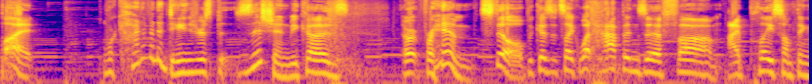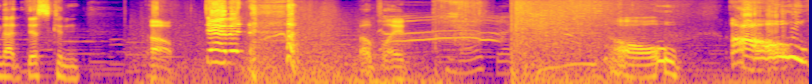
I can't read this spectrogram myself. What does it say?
But we're kind of in a dangerous position because or for him still, because it's like what happens if um, I play something that this can Oh. Damn it! well played. Well played. Oh. Oh!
